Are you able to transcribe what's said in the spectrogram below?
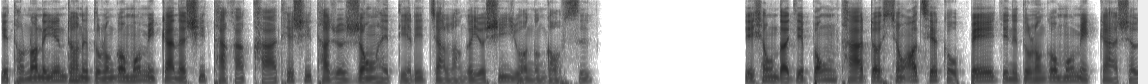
cái thằng nó này dân thằng này tụi lòng có mỗi mình cái là xí thà khá khá thế xí thả cho rong hay tiền đi trả lòng cái xí vừa ngon gạo xứ. Cái xong đó cái bông thà cho xong áo xe cổ bé cái này tụi lòng có mỗi mình cái sợ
